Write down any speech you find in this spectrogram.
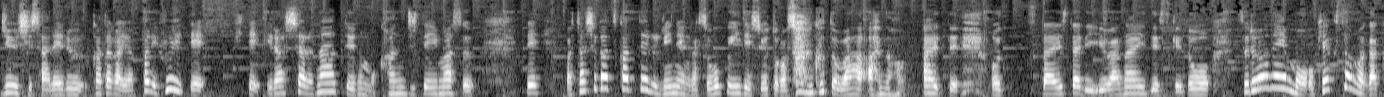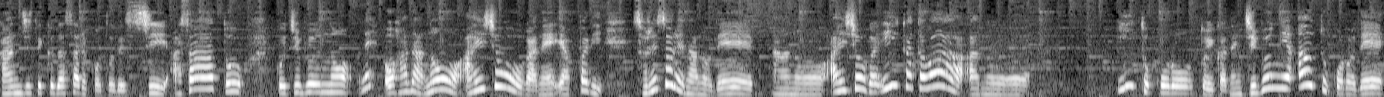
重視される方がやっぱり増えてきていらっしゃるなっていうのも感じています。で私が使っている理念がすごくいいですよとかそういうことは あのあえてお伝えしたり言わないですけどそれはねもうお客様が感じてくださることですし朝とご自分のねお肌の相性がねやっぱりそれぞれなのであの相性がいい方はあのいいところというかね自分に合うところで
